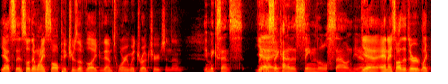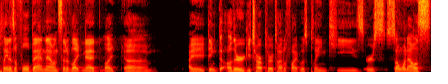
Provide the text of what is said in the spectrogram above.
yes. and so then when I saw pictures of like them touring with Drug Church and them, It makes sense. Like, Yeah, it's like kind of the same little sound. You know? Yeah, and I saw that they're like playing as a full band now instead of like Ned. Like, um, I think the other guitar player title fight was playing keys, or someone else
